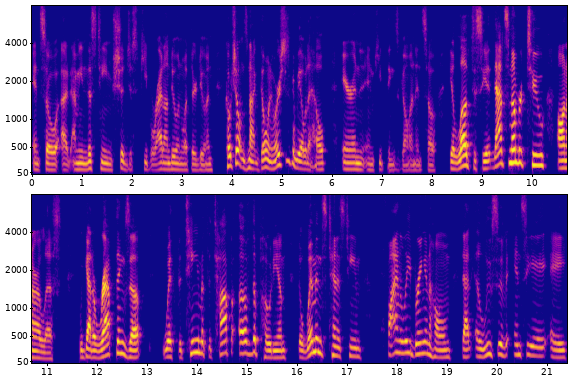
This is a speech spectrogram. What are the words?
And so, I, I, mean, this team should just keep right on doing what they're doing. Coach Shelton's not going anywhere. She's going to be able to help Erin and, and keep things going. And so, you love to see it. That's number two on our list. We got to wrap things up with the team at the top of the podium, the women's tennis team finally bringing home that elusive NCAA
